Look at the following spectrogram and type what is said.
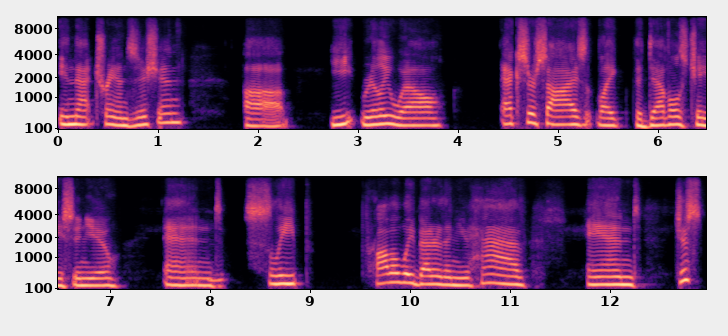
in that transition uh, eat really well, exercise like the devil's chasing you, and mm-hmm. sleep probably better than you have. And just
